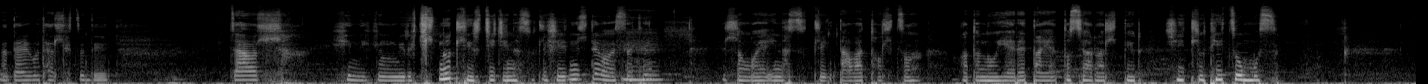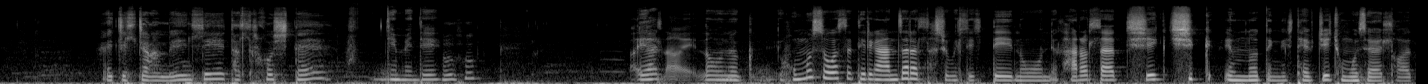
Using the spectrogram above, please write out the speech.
Надад айгу таалагдсан. Тэгээд заавал хин нэгэн мэрэгчлэтнүүд л ирж иж энэ асуудлыг шийднэ л дээ байсаа тийм. Ялангуяа энэ асуудлыг даваад тулцсан одоо нөгөө яриад байгаа ядуусын орол дээр шийдлүүд хийцэн хүмүүс ажиллаж байгаа юм бэ лээ талархуу штэ. Тийм байх тий. Аа. Яа нөгөө нэг хүмүүс угаасаа тэрийг анзаараалах шиг үлээ л дээ нөгөө нэг харуулад жишээ жишг юмнууд ингэж тавьж иж хүмүүс ойлгоод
